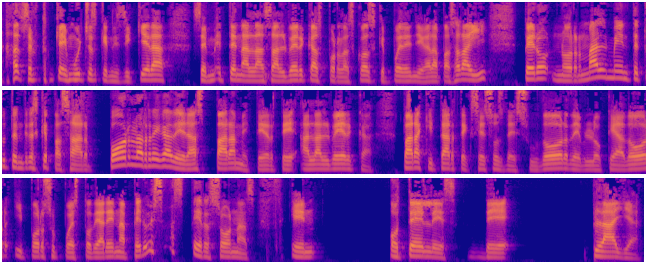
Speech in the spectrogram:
acepto que hay muchos que ni siquiera se meten a las albercas por las cosas que pueden llegar a pasar ahí, pero normalmente tú tendrías que pasar por las regaderas para meterte a la alberca, para quitarte excesos de sudor, de bloqueador y por supuesto de arena. Pero esas personas en hoteles de playa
